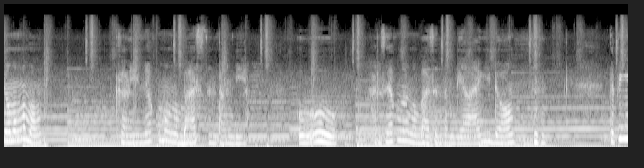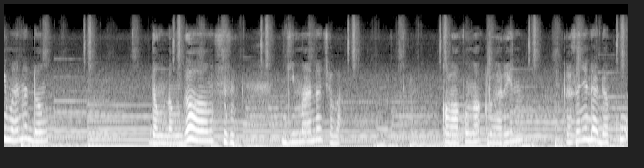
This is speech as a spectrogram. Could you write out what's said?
Ngomong-ngomong, kali ini aku mau ngebahas tentang dia. Uh, harusnya aku nggak ngebahas tentang dia lagi dong. Tapi gimana dong? Dong dong dong. gimana coba? Kalau aku nggak keluarin, rasanya dadaku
